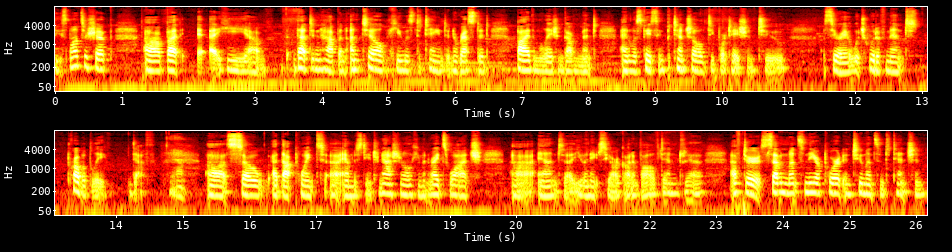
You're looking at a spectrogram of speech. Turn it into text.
the sponsorship. Uh, but uh, he um, that didn't happen until he was detained and arrested by the Malaysian government and was facing potential deportation to Syria, which would have meant probably death. Yeah. Uh, so at that point, uh, Amnesty International, Human Rights Watch, uh, and UNHCR uh, got involved. And uh, after seven months in the airport and two months in detention,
